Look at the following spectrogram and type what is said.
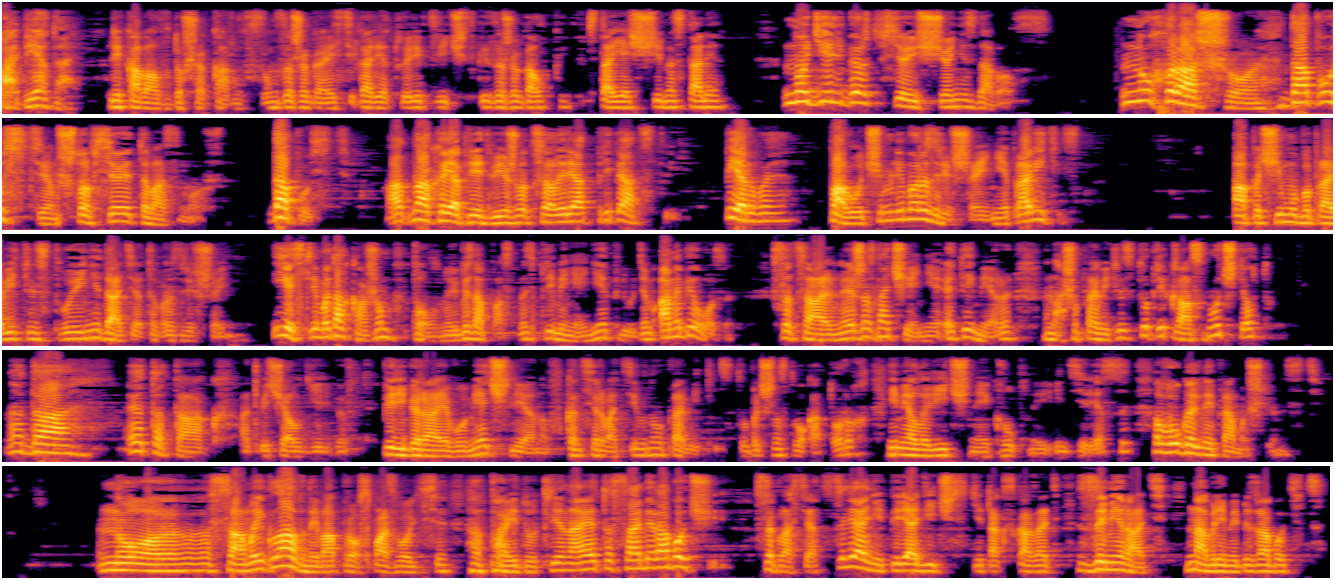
«Победа!» — ликовал в душе Карлсон, зажигая сигарету электрической зажигалкой, стоящей на столе. Но Гильберт все еще не сдавался. Ну хорошо, допустим, что все это возможно. Допустим. Однако я предвижу целый ряд препятствий. Первое. Получим ли мы разрешение правительства? А почему бы правительству и не дать этого разрешения? Если мы докажем полную безопасность применения к людям анабиоза. Социальное же значение этой меры наше правительство прекрасно учтет. Да, это так, отвечал Гильберт, перебирая в уме членов консервативного правительства, большинство которых имело личные крупные интересы в угольной промышленности. Но самый главный вопрос, позвольте, пойдут ли на это сами рабочие? Согласятся ли они периодически, так сказать, замирать на время безработицы?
